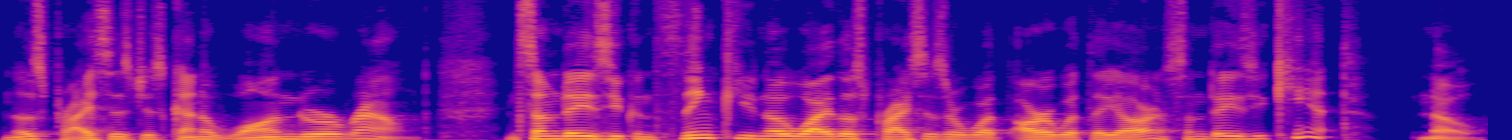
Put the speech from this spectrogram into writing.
And those prices just kind of wander around. And some days you can think you know why those prices are what are what they are, and some days you can't know.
